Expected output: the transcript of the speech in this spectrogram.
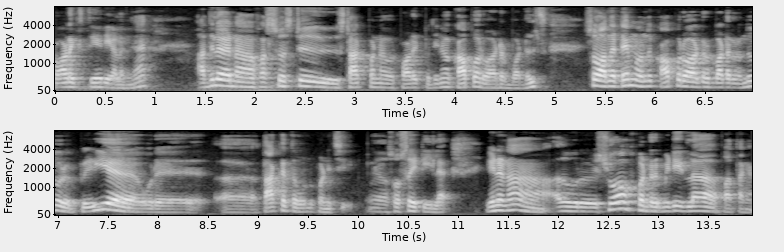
ப்ராடக்ட்ஸ் தேடி அலைஞ்சேன். அதில் நான் ஃபஸ்ட் ஃபஸ்ட்டு ஸ்டார்ட் பண்ண ஒரு ப்ராடக்ட் பார்த்திங்கன்னா காப்பர் வாட்டர் பாட்டில்ஸ் ஸோ அந்த டைமில் வந்து காப்பர் வாட்டர் பாட்டில் வந்து ஒரு பெரிய ஒரு தாக்கத்தை உண்டு பண்ணிச்சு சொசைட்டியில் என்னென்னா அது ஒரு ஷோ ஆஃப் பண்ணுற மெட்டீரியலாக பார்த்தாங்க.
